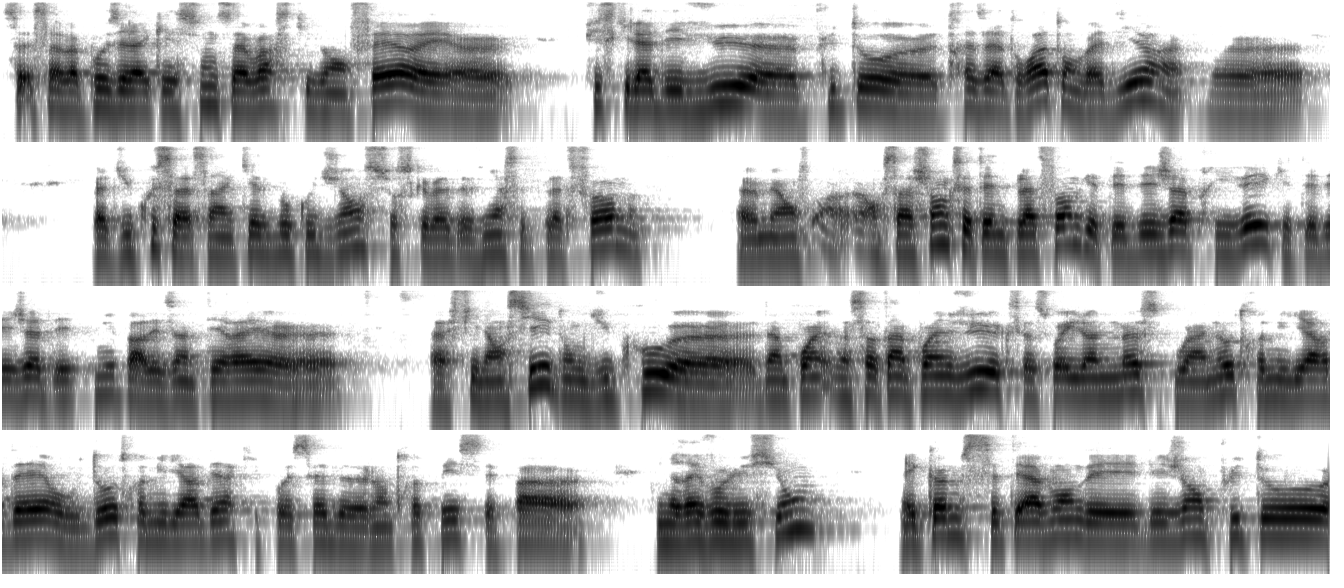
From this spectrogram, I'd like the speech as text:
ça, va poser la question de savoir ce qu'il va en faire. Et puisqu'il a des vues plutôt très à droite, on va dire, bah, du coup, ça, inquiète beaucoup de gens sur ce que va devenir cette plateforme. Euh, mais en, sachant que c'était une plateforme qui était déjà privée, qui était déjà détenue par des intérêts euh, euh, financiers. Donc, du coup, d'un certain point de vue, que ce soit Elon Musk ou un autre milliardaire ou d'autres milliardaires qui possèdent l'entreprise, ce n'est pas une révolution. Mais comme c'était avant des, gens plutôt,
